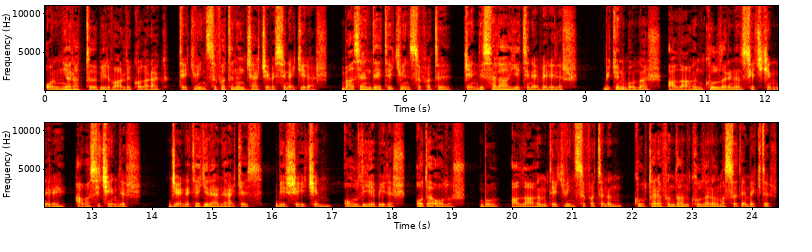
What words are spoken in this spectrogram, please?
onun yarattığı bir varlık olarak tekvin sıfatının çerçevesine girer. Bazen de tekvin sıfatı kendi salahiyetine verilir. Bütün bunlar Allah'ın kullarının seçkinleri havas içindir. Cennete giren herkes bir şey için ol diyebilir. O da olur. Bu Allah'ın tekvin sıfatının kul tarafından kullanılması demektir.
